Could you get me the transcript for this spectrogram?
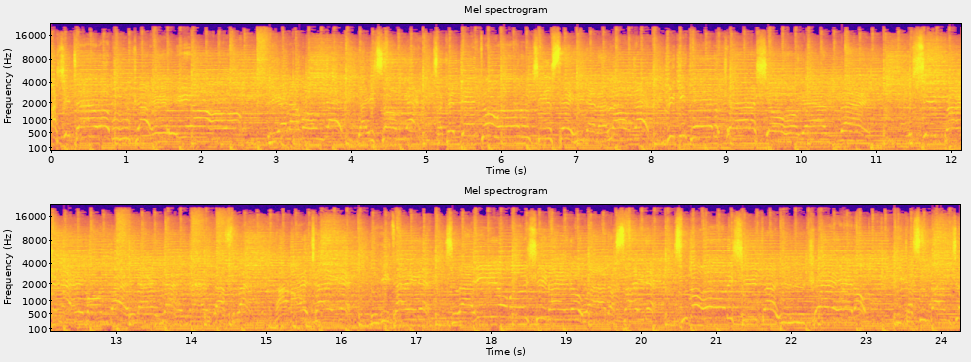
明日を迎えよう。嫌な問題大損害避けて通る人生なら論外。生きてるからしょうがない心配ない問題ないないない出すば甘えちゃいで脱ぎたいで辛い思いしないのはダサいで素通りしたいけど生かす男女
